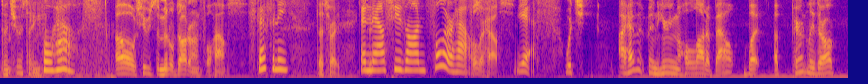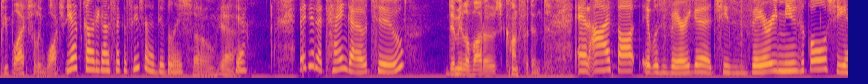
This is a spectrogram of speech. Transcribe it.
That's your thing. Full House. Oh, she was the middle daughter on Full House. Stephanie. That's right. And So- now she's on Fuller House. Fuller House. Yes. which I haven't been hearing a whole lot about, but apparently there are people actually watching. Yeah, it's already got a second season, I do believe. So yeah. Yeah. They did a tango too, Demi Lovato's Confident. and I thought it was very good. She's very musical. She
